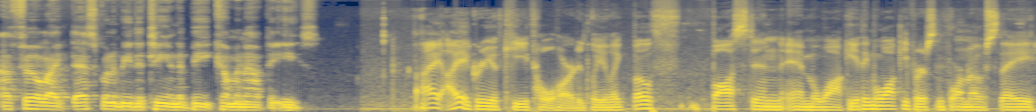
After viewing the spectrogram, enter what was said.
I feel like that's going to be the team to beat coming out the East. I, I agree with Keith wholeheartedly. Like both Boston and Milwaukee. I think Milwaukee first and foremost. They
